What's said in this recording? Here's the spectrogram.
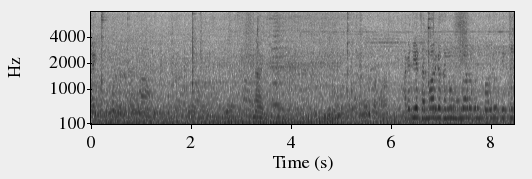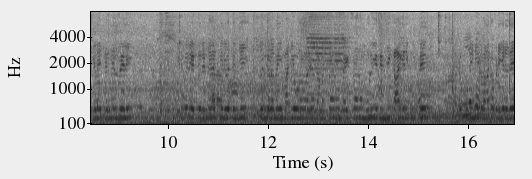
ரைட் அகத்தியர் சன்மார்க்க சங்கம் மூங்காரபுரம் தொழிலூர் திருச்சி கிளை திருநெல்வேலி. இருபது எட்டு ரெண்டாயிரத்தி இருபத்தஞ்சி புதன்கிழமை மதிய உணவாக லெமன் சாதம் தயிர் சாதம் மூலிகை கஞ்சி காய்கறி கூட்டு. மற்றும் குடிநீர் வழங்கப்படுகிறது.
